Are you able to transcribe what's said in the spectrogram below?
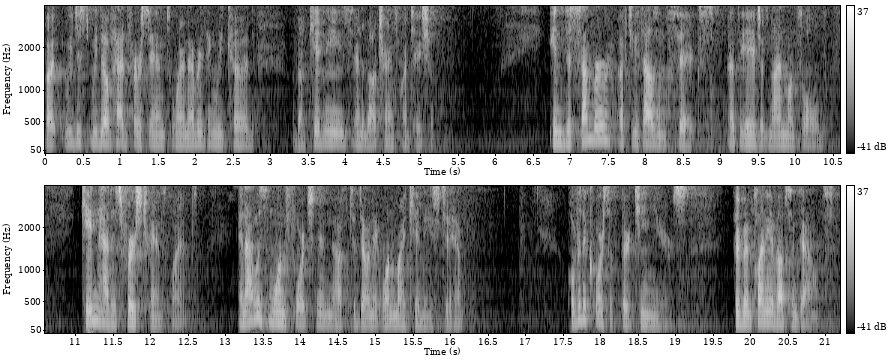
But we just, we dove headfirst in to learn everything we could about kidneys and about transplantation. In December of 2006, at the age of nine months old, Caden had his first transplant. And I was the one fortunate enough to donate one of my kidneys to him. Over the course of 13 years, there have been plenty of ups and downs.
